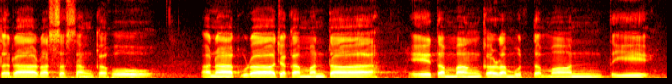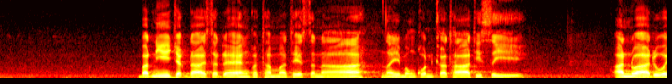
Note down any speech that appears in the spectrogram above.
ตรารัสสังกโห อนาคุราจกรรมันตา เอตมังกรมุตตมันติบัดนี้จะได้แสดงพระธรรมเทศนาในมงคลคาถาที่สี่อันว่าด้วย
